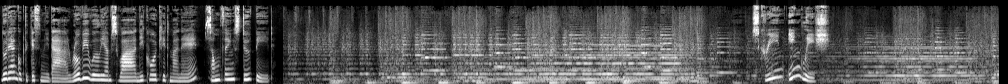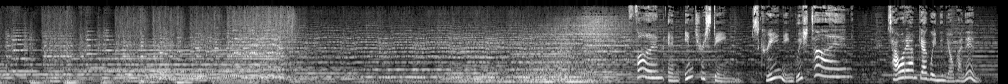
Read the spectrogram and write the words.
노래 한 곡 듣겠습니다. 로비 윌리엄스와 니콜 키드만의 Something Stupid. Screen English interesting. Screen English Time. 4월에 함께하고 있는 영화는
